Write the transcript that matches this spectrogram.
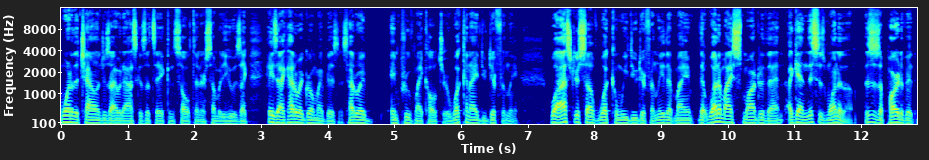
one of the challenges I would ask is let's say a consultant or somebody who is like, hey Zach, how do I grow my business? How do I improve my culture? What can I do differently? Well, ask yourself what can we do differently that my that what am I smarter than? Again, this is one of them. This is a part of it,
